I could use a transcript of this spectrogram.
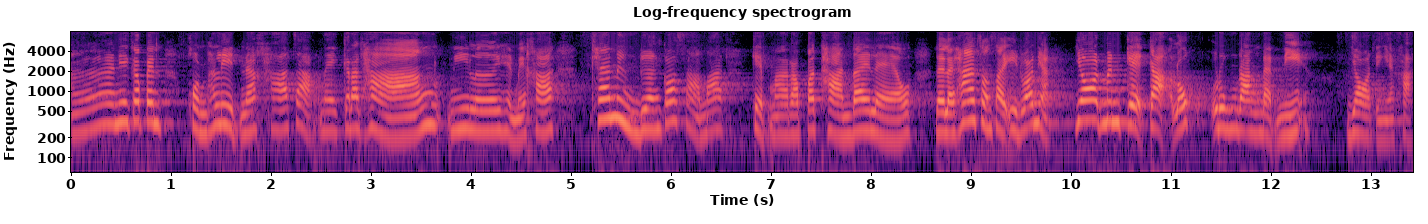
อ่านี่ก็เป็นผลผลิตนะคะจากในกระถางนี่เลยเห็นไหมคะ แค่หนึ่งเดือนก็สามารถ เก็บมารับประทานได้แล้ว หลาย ๆ ท่านสงสัยอีกว่าเนี่ยยอดมันเกะกะรกรุงรังแบบนี้ ยอดอย่างเงี้ยค่ะ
